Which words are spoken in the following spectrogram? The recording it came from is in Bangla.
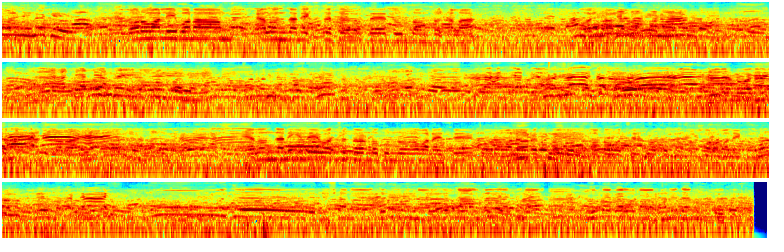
করমালি বনাম এলন্দান এক্সপ্রেসের মধ্যে দুর্দান্ত খেলা। অসাধারণ এলনজানি কিন্তু এই বছর তারা নতুন নৌকা বানাইছে। করমালে অনেক গত বছর পুরাতন নৌকা করমালে দিশানা দেখতে না? গেল না হনে দেন উঠতেছে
